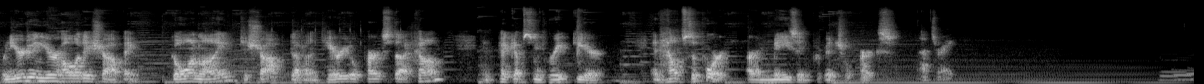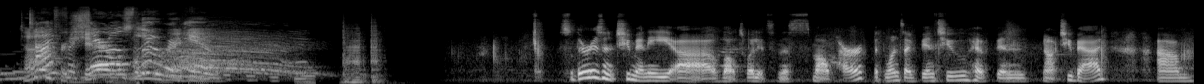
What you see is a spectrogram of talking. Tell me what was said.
When you're doing your holiday shopping, go online to shop.ontarioparks.com and pick up some great gear and help support our amazing provincial parks. That's right. Time for Cheryl's Loo Review. So there isn't too many uh, vault toilets in this small park, but the ones I've been to have been not too bad. Um,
